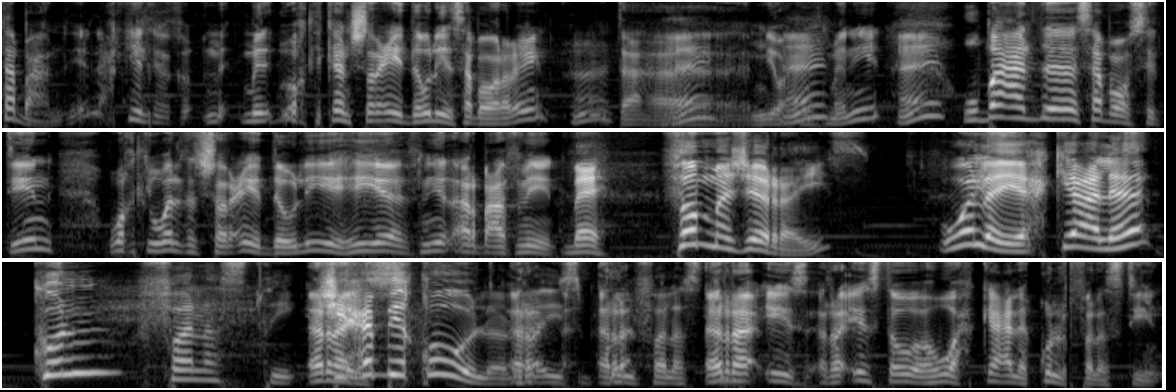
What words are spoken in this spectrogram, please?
طبعا يعني أحكي لك وقت كان الشرعية الدولية 47 تاع إيه. 181 إيه. وبعد 67 وقت ولدت الشرعية الدولية هي 2 4 2 باهي. ثم جاء الرئيس ولا يحكي على كل فلسطين. شو. يحب يقول؟ الر- الرئيس الر- بكل فلسطين. الرئيس الرئيس تو هو حكى على كل فلسطين.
